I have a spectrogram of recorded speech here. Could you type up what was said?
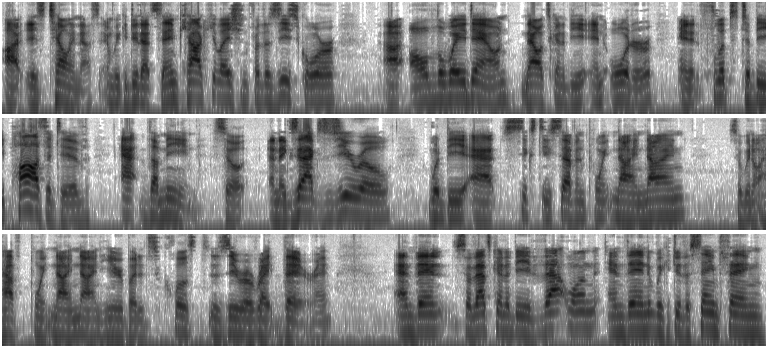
uh, is telling us. And we can do that same calculation for the z-score uh, all the way down. Now it's going to be in order, and it flips to be positive at the mean. So an exact zero would be at 67.99. So we don't have 0.99 here, but it's close to zero right there, right? And then, so that's going to be that one. And then we could do the same thing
